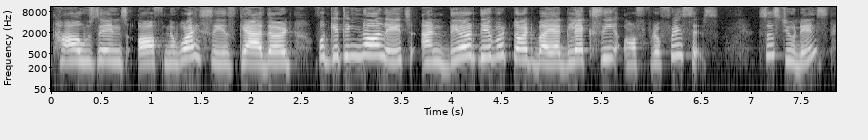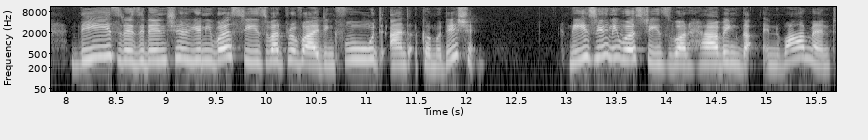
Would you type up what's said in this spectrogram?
thousands of novices gathered for getting knowledge and there they were taught by a galaxy of professors. So students, these residential universities were providing food and accommodation. These universities were having the environment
